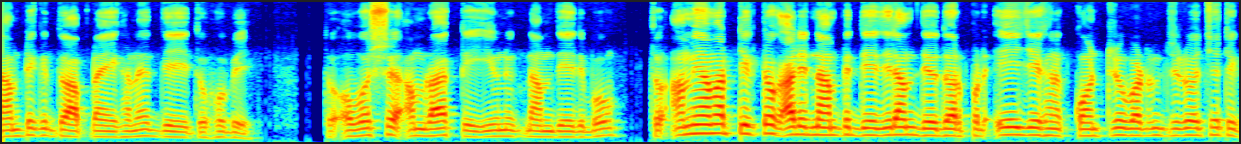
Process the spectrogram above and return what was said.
নামটি কিন্তু আপনার এখানে দিয়ে দিতে হবে। তো অবশ্যই আমরা একটি ইউনিক নাম দিয়ে দেব। তো আমি আমার টিকটক আইডির নামটি দিয়ে দিলাম, দিয়ে দেওয়ার পর এই যে এখানে কন্টিনিউ বাটনটি রয়েছে, ঠিক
